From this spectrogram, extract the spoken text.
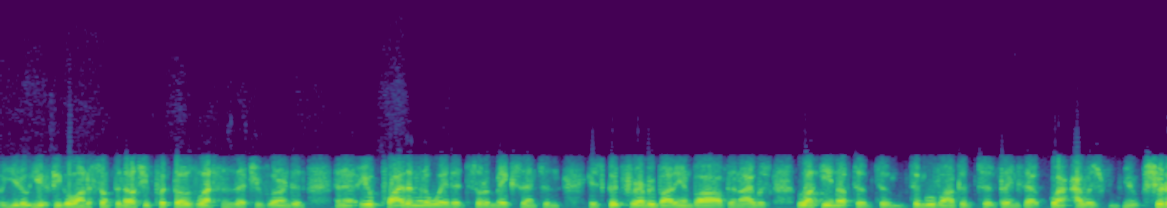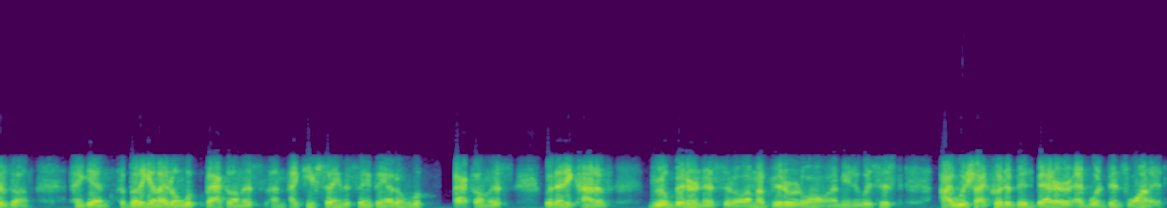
you, you if you go on to something else, you put those lessons that you've learned and, and uh, you apply them in a way that sort of makes sense and is good for everybody involved. And I was lucky enough to to to move on to, to things that I was you know should have done again. But again, I don't look back on this. And I keep saying the same thing. I don't look back on this with any kind of real bitterness at all. I'm not bitter at all. I mean, it was just I wish I could have been better at what Vince wanted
